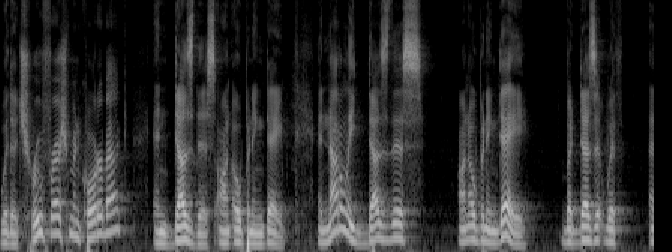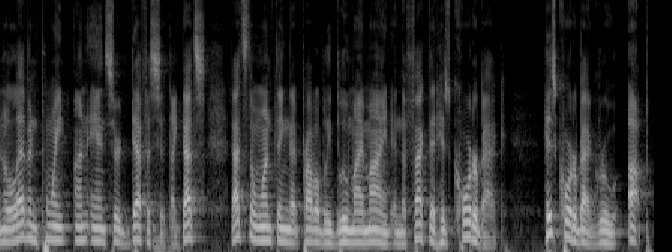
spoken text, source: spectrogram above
with a true freshman quarterback and does this on opening day. And not only does this on opening day, but does it with an 11 point unanswered deficit. Like that's that's the one thing that probably blew my mind and the fact that his quarterback his quarterback grew up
